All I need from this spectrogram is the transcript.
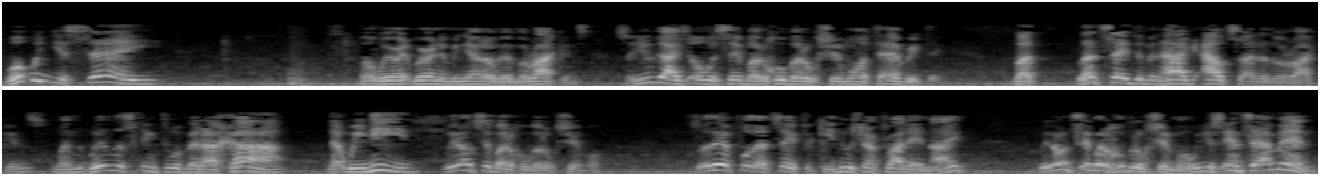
What would you say? Well, we're, we're in the minyan of the Moroccans, so you guys always say Baruch Hu Baruch Shemo to everything. But let's say the minhag outside of the Moroccans, when we're listening to a beracha that we need, we don't say Baruch Hu Baruch Shemo. So therefore, let's say for Kiddush on Friday night, we don't say Baruch Hu Baruch Shemo. We just answer Amen.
